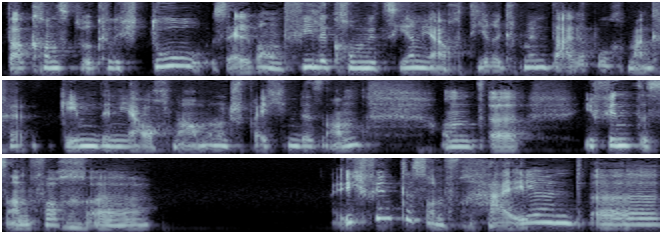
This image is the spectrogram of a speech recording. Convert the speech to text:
da kannst wirklich du selber und viele kommunizieren ja auch direkt mit dem Tagebuch. Manche geben den ja auch Namen und sprechen das an. Und äh, ich finde das einfach, äh, ich finde das einfach heilend, äh,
